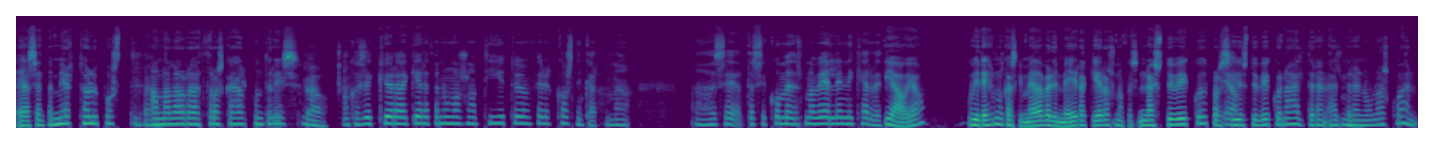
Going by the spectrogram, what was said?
eða senda mér tölupost Já. annalára.þroskahjálp.is já. Og kannski kjörið að gera þetta núna svona tíu dögum fyrir kostningar, þannig að- að það sé, það sé komið svona vel inn í kerfið. Já, já. Og við reiknum kannski með að verði meira að gera svona næstu viku, bara Já. síðustu vikuna heldur en, heldur en núna sko. En,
